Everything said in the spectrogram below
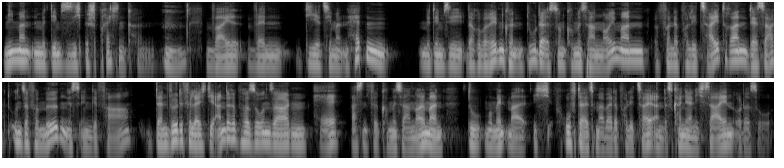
niemanden, mit dem sie sich besprechen können. Mhm. Weil wenn die jetzt jemanden hätten, mit dem Sie darüber reden könnten, du, da ist so ein Kommissar Neumann von der Polizei dran, der sagt, unser Vermögen ist in Gefahr, dann würde vielleicht die andere Person sagen, hä, was denn für Kommissar Neumann? Du, Moment mal, ich rufe da jetzt mal bei der Polizei an, das kann ja nicht sein oder so.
